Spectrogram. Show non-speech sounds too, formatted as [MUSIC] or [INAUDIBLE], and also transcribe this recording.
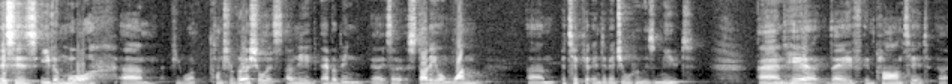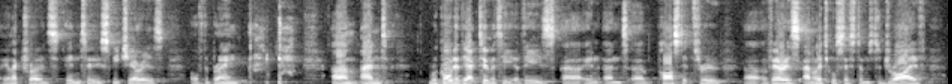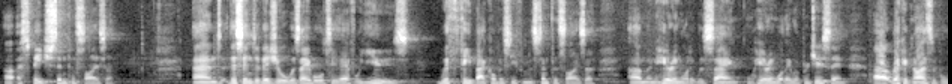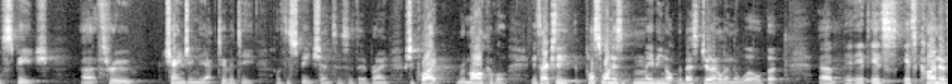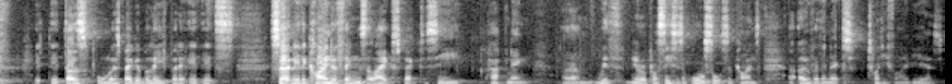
This is even more, um, if you want, controversial. It's only ever been, uh, it's a study on one um, particular individual who is mute. And here they've implanted uh, electrodes into speech areas of the brain [COUGHS] um, and recorded the activity of these uh, in, and uh, passed it through uh, various analytical systems to drive uh, a speech synthesizer. And this individual was able to therefore use, with feedback obviously from the synthesizer, um, and hearing what it was saying, or hearing what they were producing, uh, recognizable speech uh, through changing the activity of the speech centers of their brain, which is quite remarkable. It's actually, PLOS One is maybe not the best journal in the world, but um, it, it's, it's kind of, it, it, does almost beg a belief, but it, it's certainly the kind of things that I expect to see happening um, with neuroprosthesis of all sorts of kinds uh, over the next 25 years.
